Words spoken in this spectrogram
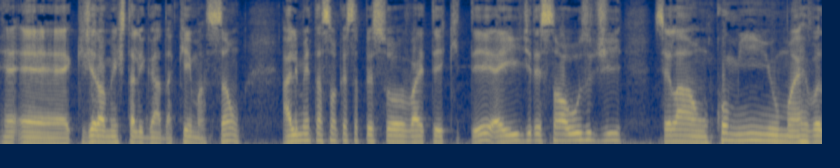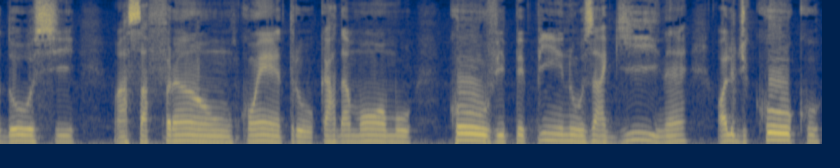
é, é, que geralmente está ligado à queimação, a alimentação que essa pessoa vai ter que ter é ir em direção ao uso de, sei lá, um cominho, uma erva doce, um açafrão, um coentro, cardamomo, couve, pepino, zagui, né, óleo de coco,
